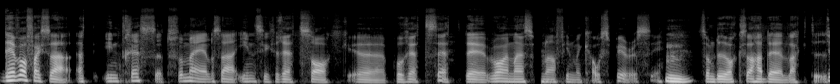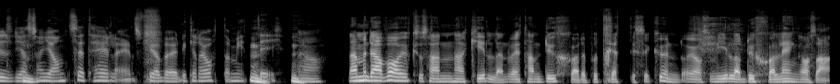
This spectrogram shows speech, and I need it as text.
det var faktiskt så här att intresset för mig, eller så här insikt i rätt sak eh, på rätt sätt, det var när jag såg den här filmen Cowspiracy, Mm. som du också hade lagt ut. Gud, jag, jag har inte sett hela ens för jag började gråta mitt Mm. i. Ja. Nej men där var ju också så här den här killen, vet han duschade på 30 sekunder. Jag som gillar duscha länge och så här,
